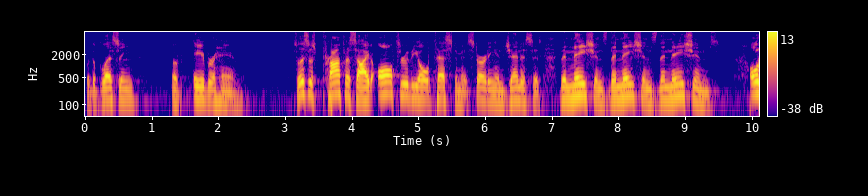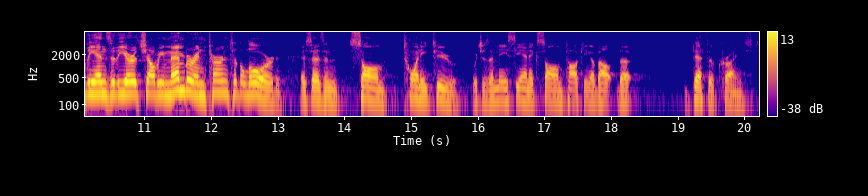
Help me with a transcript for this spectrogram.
with the blessing of Abraham. So, this is prophesied all through the Old Testament, starting in Genesis. The nations, the nations, the nations. All the ends of the earth shall remember and turn to the Lord, it says in Psalm 22, which is a messianic psalm talking about the death of Christ.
